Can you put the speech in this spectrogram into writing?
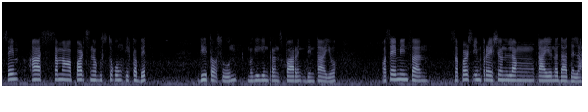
Same as sa mga parts na gusto kong ikabit dito soon. Magiging transparent din tayo. Kasi minsan, sa first impression lang tayo nadadala.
